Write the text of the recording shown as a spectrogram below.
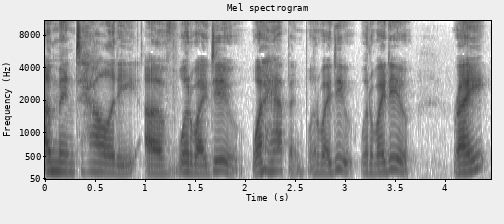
a mentality of what do I do? What happened? What do I do? What do I do? Right?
